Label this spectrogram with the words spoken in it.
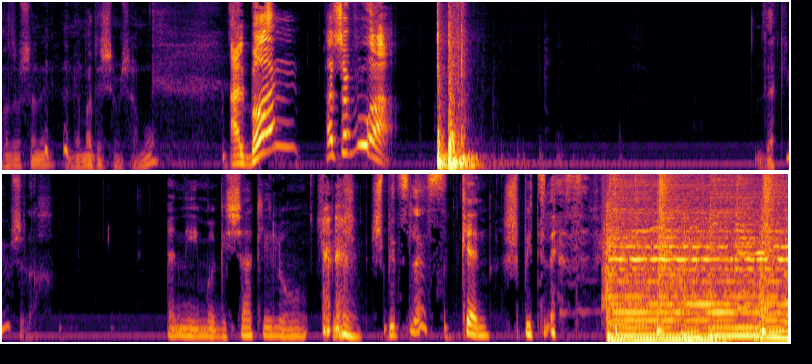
מה זה משנה? אני אמרתי שהם שמעו. אלבום השבוע! זה הקיו שלך. אני מרגישה כאילו... שפיצלס? כן, שפיצלס. Bye.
